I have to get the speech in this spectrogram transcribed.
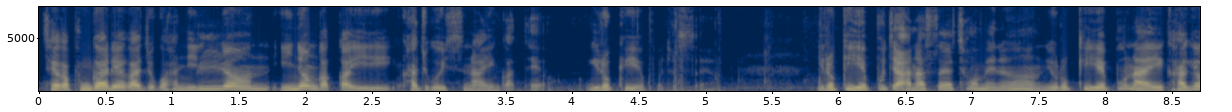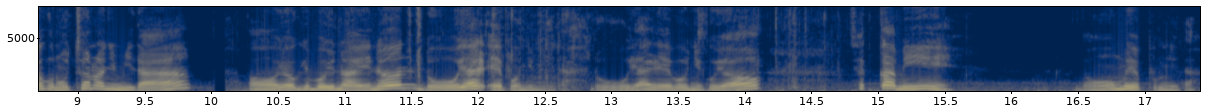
제가 분갈이 해가지고 한 1년, 2년 가까이 가지고 있은 아이인 것 같아요. 이렇게 예뻐졌어요. 이렇게 예쁘지 않았어요. 처음에는. 이렇게 예쁜 아이 가격은 5,000원입니다. 어, 여기 보이는 아이는 로얄 에본입니다. 로얄 에본이고요. 색감이 너무 예쁩니다.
